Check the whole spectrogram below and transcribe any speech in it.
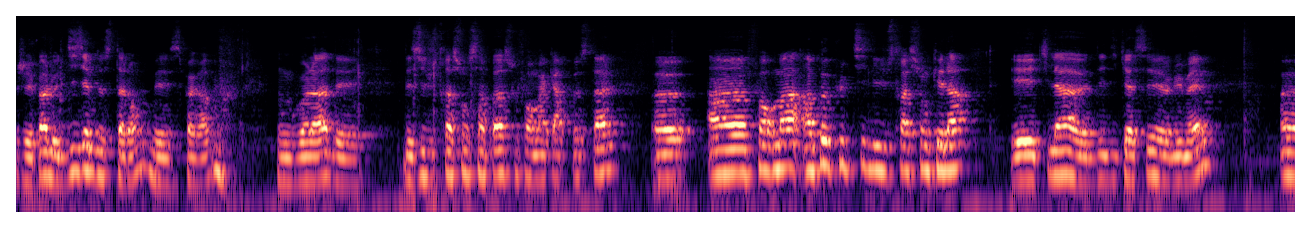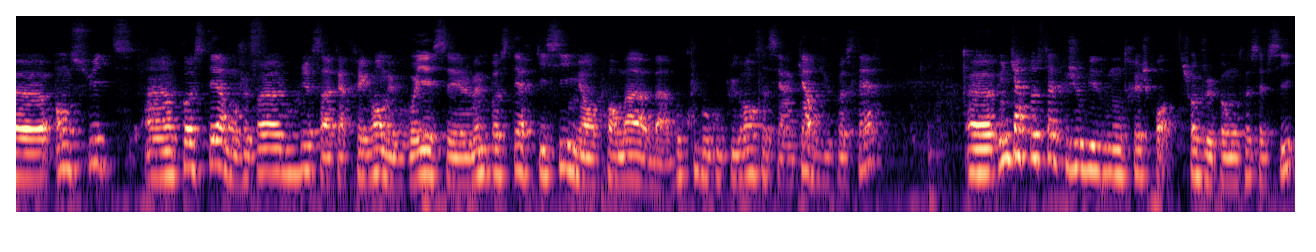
j'ai pas le dixième de ce talent, mais c'est pas grave. Donc voilà, des, des illustrations sympas sous format carte postale. Euh, un format un peu plus petit de l'illustration qu'elle a et qu'il a euh, dédicacé euh, ensuite, un poster, bon je vais pas l'ouvrir, ça va faire très grand, mais vous voyez c'est le même poster qu'ici, mais en format bah, beaucoup beaucoup plus grand, ça c'est un carte du poster. une carte postale que j'ai oublié de vous montrer je crois, je crois que je vais pas montrer celle-ci.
